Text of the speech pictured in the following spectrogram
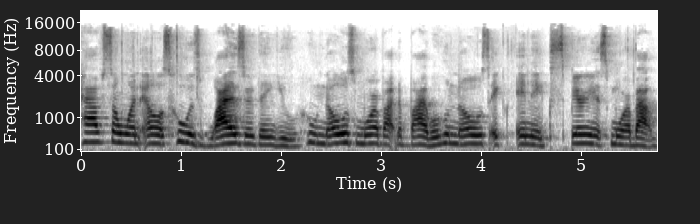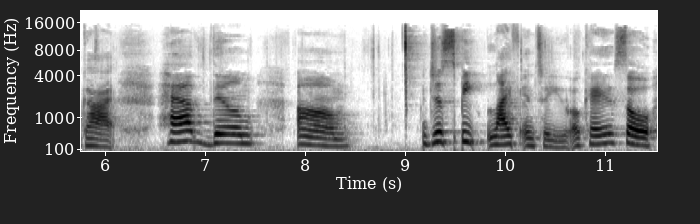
have someone else who is wiser than you, who knows more about the Bible, who knows and experience more about God. Have them um, just speak life into you. Okay, so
